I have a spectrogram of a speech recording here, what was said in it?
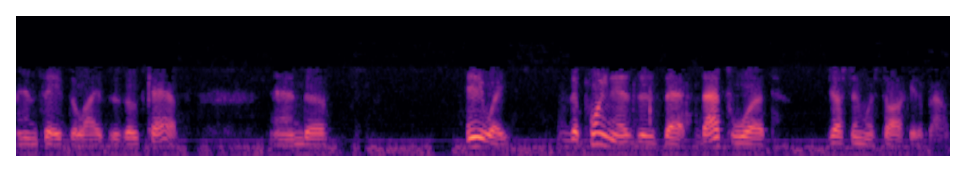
and saved the lives of those calves. And uh, anyway, the point is, is that that's what Justin was talking about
